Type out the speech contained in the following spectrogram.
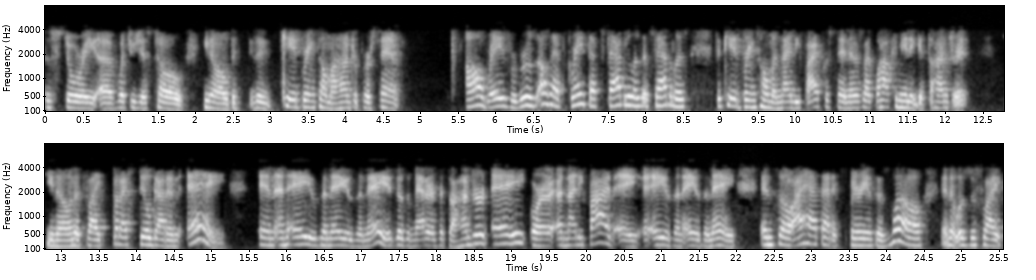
the story of what you just told. You know, the the kid brings home a hundred percent. All raised for rules. Oh, that's great. That's fabulous. That's fabulous. The kid brings home a 95%. And it's like, well, how come you didn't get the 100? You know, and it's like, but I still got an A and an A is an A is an A. It doesn't matter if it's a hundred A or a 95 A. A is an A is an A. And so I had that experience as well. And it was just like,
